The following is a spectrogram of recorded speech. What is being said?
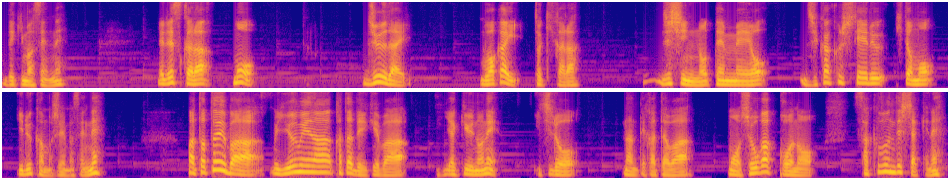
できませんね。ですから、もう10代、若い時から自身の天命を自覚している人もいるかもしれませんね。まあ、例えば、有名な方でいけば、野球のね、一郎なんて方は、もう小学校の作文でしたっけね。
